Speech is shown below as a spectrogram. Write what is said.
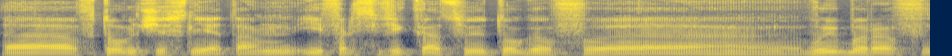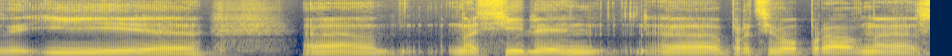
в том числе там, и фальсификацию итогов выборов, и насилие противоправное с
